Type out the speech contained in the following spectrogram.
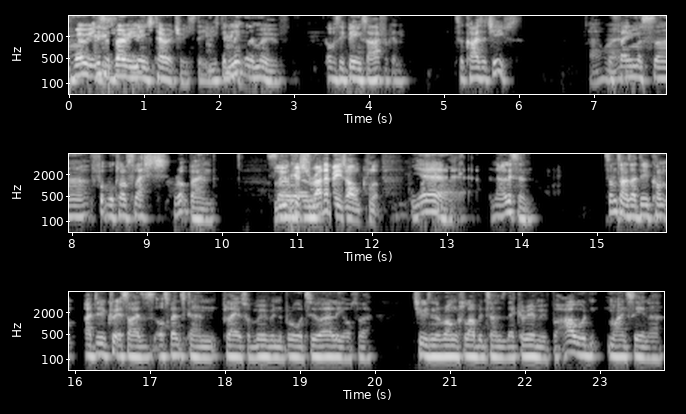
Very. this is very niche territory, Steve. He's been linked with a move, obviously being South African, to Kaizer Chiefs, oh, the famous uh, football club slash rock band. So, Lucas um, Radebe's old club. Yeah. Now listen, sometimes I do com- I do criticize Allsvenskan players for moving abroad too early or for choosing the wrong club in terms of their career move. But I wouldn't mind seeing a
